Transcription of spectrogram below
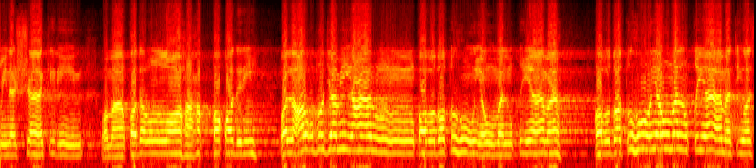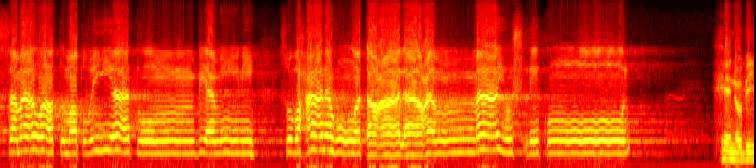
من الشاكرين وما قدر الله حق قدره والأرض جميعا قبضته يوم القيامة قبضته يوم القيامة والسماوات مطويات بيمينه سبحانه وتعالى عما يشركون হে নবী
